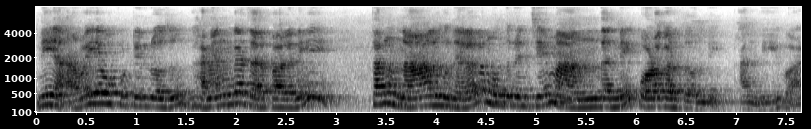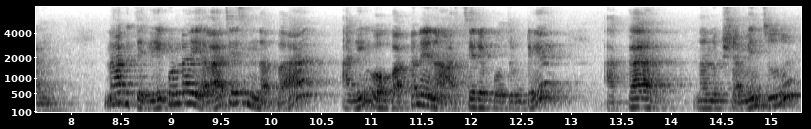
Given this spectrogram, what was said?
నీ అరవయవ పుట్టినరోజు ఘనంగా జరపాలని తను నాలుగు నెలల ముందు నుంచే మా అందరినీ కూడగడుతోంది అంది వాణి. నాకు తెలియకుండా ఎలా చేసిందబ్బా? అని ఓ పక్క నేను ఆశ్చర్యపోతుంటే అక్క నన్ను క్షమించు.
